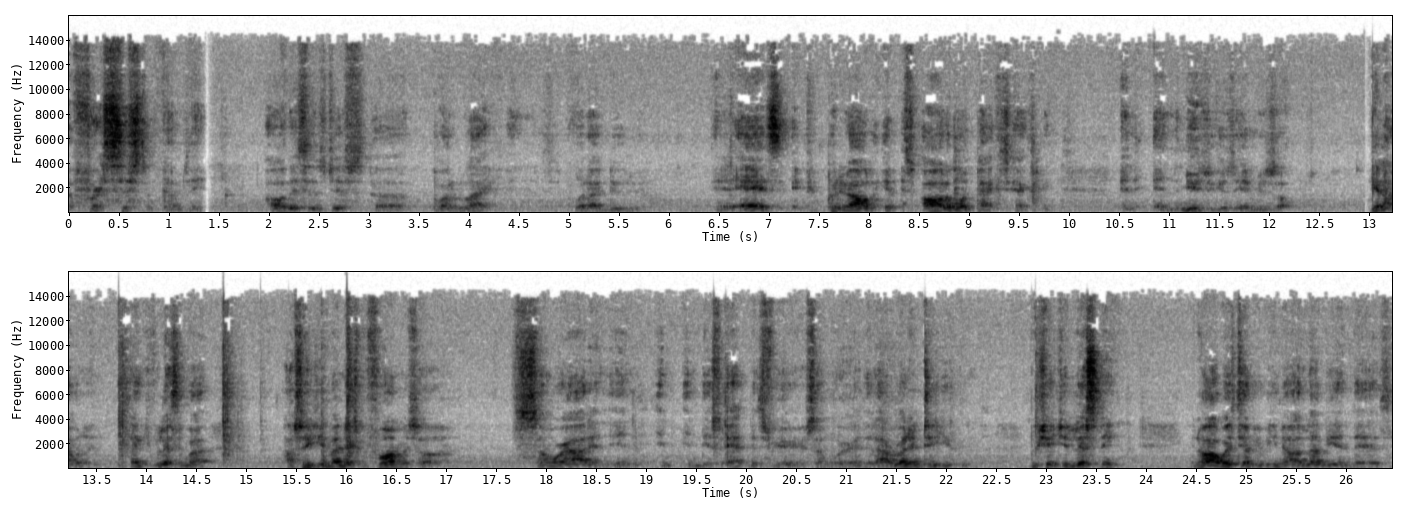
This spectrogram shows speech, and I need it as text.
a fresh system comes in. All this is just uh, part of life, what I do. And it adds, if you put it all, it's all in one package actually. And, and the music is the end result. Again, I want to thank you for listening, but I'll see you in my next performance or somewhere out in, in, in, in, this atmosphere somewhere that I run into you. Appreciate you listening. You know, I always tell people, you know, I love you and there's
